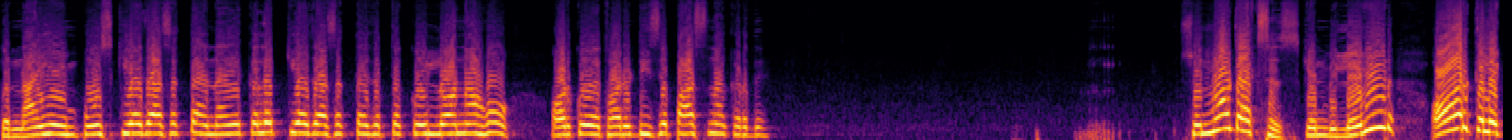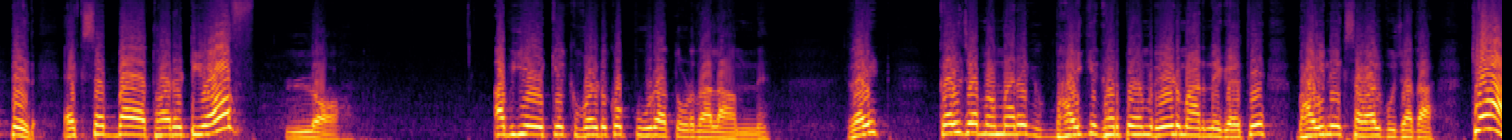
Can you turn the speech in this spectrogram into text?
तो ना ये इंपोज किया जा सकता है, ना ये कलेक्ट किया जा सकता है जब तक कोई लॉ ना हो और कोई अथॉरिटी से पास ना कर दे। So no taxes can be levied और collected except by authority of law अब ये एक एक वर्ड को पूरा तोड़ डाला हमने राइट right? कल जब हमारे भाई के घर पे हम रेड मारने गए थे, भाई ने एक सवाल पूछा था, क्या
